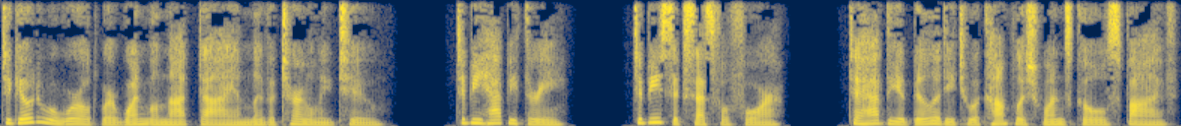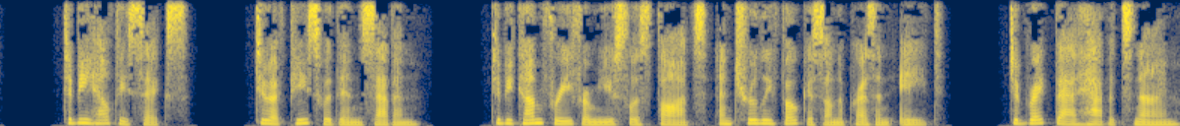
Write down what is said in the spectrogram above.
To go to a world where one will not die and live eternally, 2. To be happy, 3. To be successful, 4. To have the ability to accomplish one's goals, 5. To be healthy, 6. To have peace within, 7. To become free from useless thoughts and truly focus on the present, 8. To break bad habits, 9.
